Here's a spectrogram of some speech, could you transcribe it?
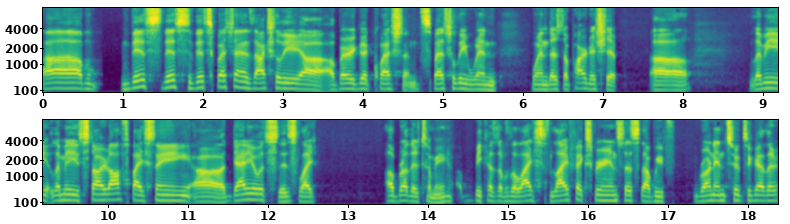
um, this this this question is actually uh, a very good question, especially when when there's a partnership. Uh, let me let me start off by saying uh, Daniel is, is like a brother to me because of the life life experiences that we've run into together.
